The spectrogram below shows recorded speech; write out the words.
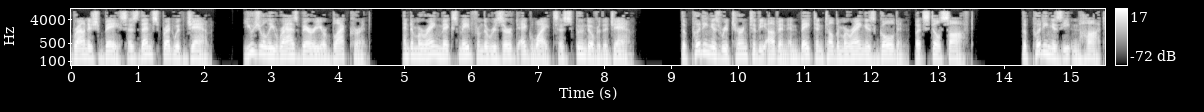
brownish base is then spread with jam—usually raspberry or blackcurrant—and a meringue mix made from the reserved egg whites is spooned over the jam. The pudding is returned to the oven and baked until the meringue is golden, but still soft. The pudding is eaten hot.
